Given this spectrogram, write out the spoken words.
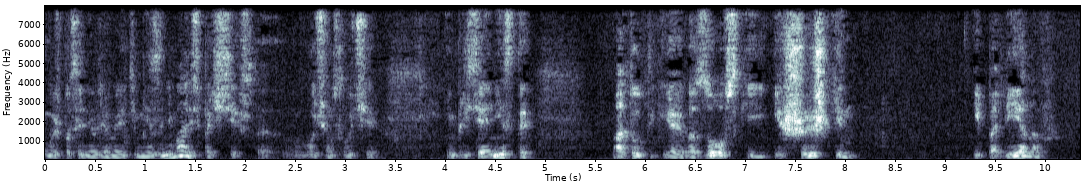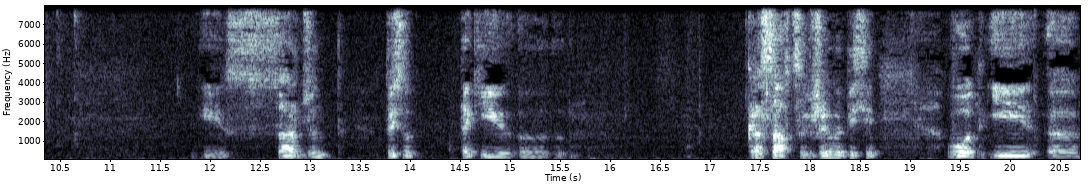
мы же в последнее время этим не занимались почти, что в лучшем случае импрессионисты, а тут и Айвазовский, и Шишкин, и Поленов, и Сарджент. То есть вот такие э, красавцы живописи. Вот. И, э,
